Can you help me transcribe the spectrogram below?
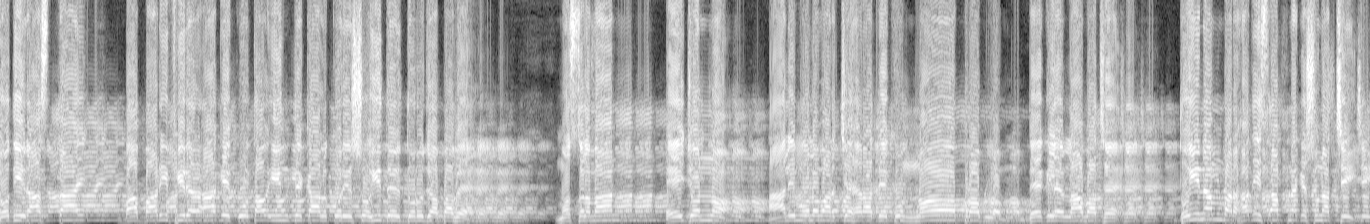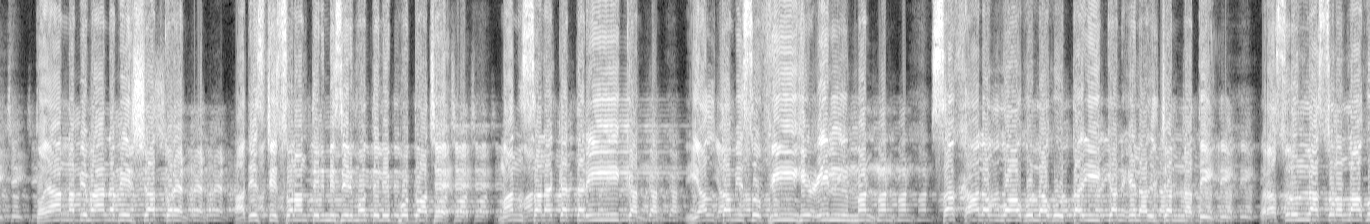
যদি রাস্তায় বা বাড়ি ফেরার আগে কোথাও ইন্তেকাল করে শহীদের দরজা পাবে। মুসলমান, এই জন্য আলিম ওলামার চেহারা দেখুন নো প্রবলেম দেখলে লাভ আছে। দুই নাম্বার হাদিস আপনাকে শোনাচ্ছি। দয়ান নবী, মায়া নবী ইরশাদ করেন। হাদিসটি সুনান তিরমিজির মধ্যে লিপিবদ্ধ আছে। মান সালাকা তারিকান ইয়ালতামিসু ফীহি ইলমান, সাখালাল্লাহু লাহু তারিকান ইলাল জান্নাতি। রাসূলুল্লাহ সাল্লাল্লাহু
